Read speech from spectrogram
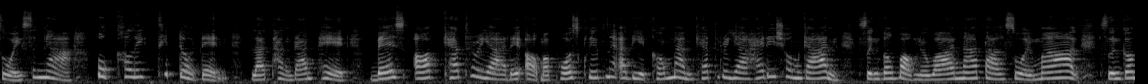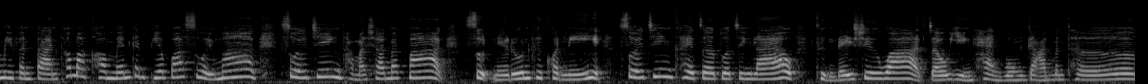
สวยสง่าบุคลิกที่โดดเด่น และทางด้านเพจ Base of c a t r i a ได้ออกมาโพสต์คลิปในอดีตของแม่มแคทริยาให้ได้ชมกัน ซึ่งต้องบอกเลยว่าหน้าตาสวยมาก ซึ่งก็มีแฟนๆ เข้ามาคอมเมนต์กันเพียบว่าสวยมาก สวยจริง ธรรมชาติมากๆ สุดในรุ่นคือคนนี้ สวยจริงเคยเจอตัวจริงแล้ว ถึงได้ชื่อว่าเจ้าหญิงแห่งวงการบันเทิง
